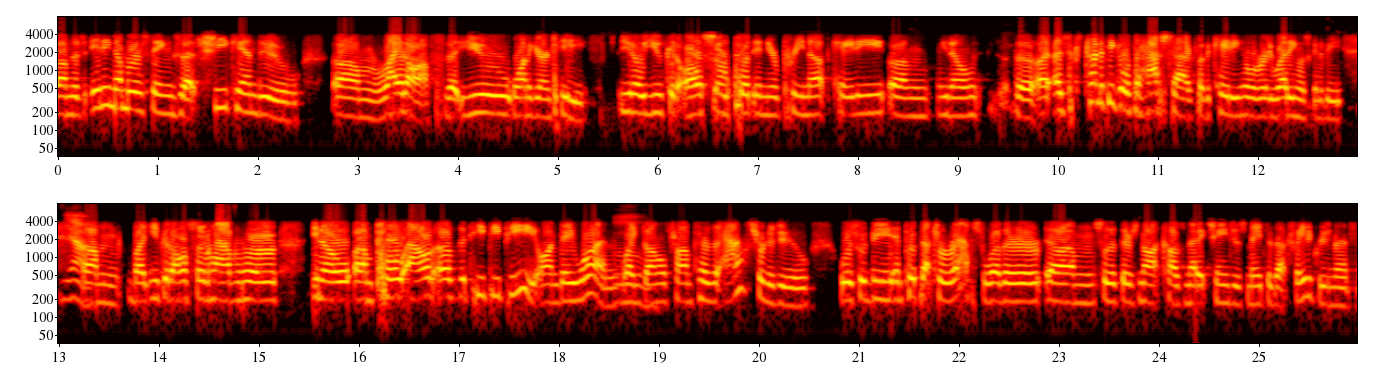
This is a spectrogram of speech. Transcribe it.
Um, there's any number of things that she can do um, right off that you want to guarantee. You know, you could also put in your prenup, Katie. Um, you know, the I, I was trying to think of what the hashtag for the Katie Hillary wedding was going to be. Yeah. Um, but you could also have her, you know, um, pull out of the TPP on day one, like Donald Trump has asked her to do, which would be and put that to rest, whether um, so that there's not cosmetic changes made to that trade agreement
